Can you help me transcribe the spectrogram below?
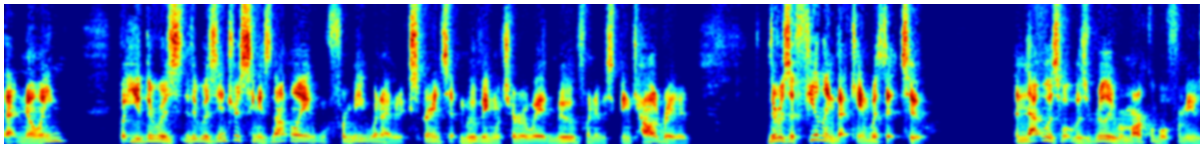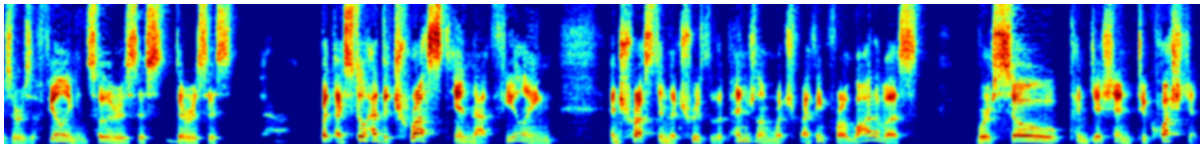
that knowing. But you there was there was interesting is not only for me when I would experience it moving whichever way it moved when it was being calibrated, there was a feeling that came with it too. And that was what was really remarkable for me was there was a feeling. And so there was this there was this but i still had to trust in that feeling and trust in the truth of the pendulum which i think for a lot of us we're so conditioned to question.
